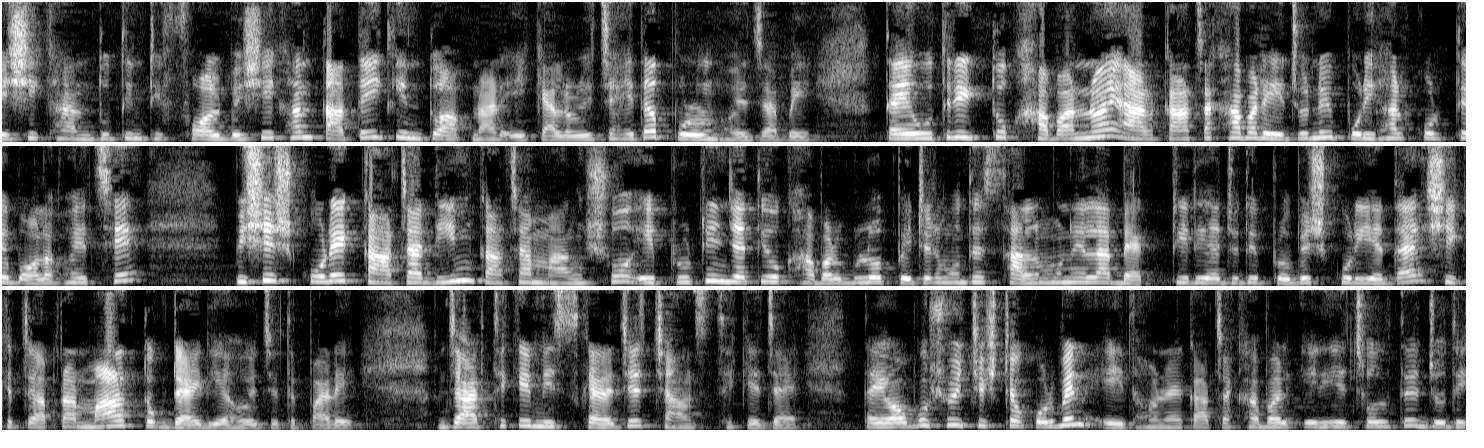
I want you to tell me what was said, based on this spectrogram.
বেশি খান, দু তিনটি ফল বেশি খান, তাতেই কিন্তু আপনার এই ক্যালোরি চাহিদা পূরণ হয়ে যাবে। তাই অতিরিক্ত খাবার নয়, আর কাঁচা খাবার এই জন্যই পরিহার করতে বলা হয়েছে বিশেষ করে কাঁচা ডিম, কাঁচা মাংস, এই প্রোটিন জাতীয় খাবারগুলো পেটের মধ্যে সালমোনেলা, ব্যাকটেরিয়া যদি প্রবেশ করিয়ে দেয়, সেক্ষেত্রে আপনার মারাত্মক ডায়রিয়া হয়ে যেতে পারে, যার থেকে মিসক্যারেজের চান্স থেকে যায়। তাই অবশ্যই চেষ্টা করবেন এই ধরনের কাঁচা খাবার এড়িয়ে চলতে। যদি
